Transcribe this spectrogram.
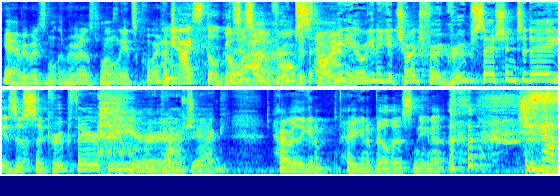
Yeah, everyone's everyone's lonely. It's quarantine. I mean, I still go is this a out all group? the se- Are we, time. gonna, are we gonna get charged for a group session today? Is this a group therapy oh or? God, Jack. How are they gonna How are you gonna bill this, Nina? She's not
